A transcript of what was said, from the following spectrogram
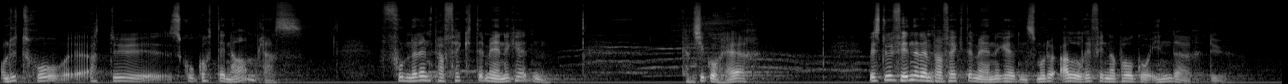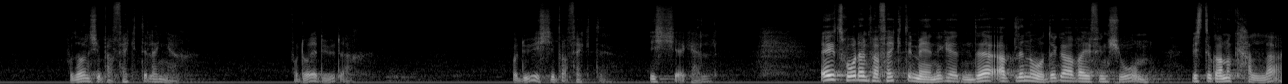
Om du tror at du skulle gått en annen plass, funnet den perfekte menigheten Kan ikke gå her. Hvis du finner den perfekte menigheten, så må du aldri finne på å gå inn der, du. For da er den ikke perfekte lenger. For da er du der. Og du er ikke perfekte. Ikke jeg heller. Jeg tror den perfekte menigheten det er alle nådegaver i funksjon. Hvis du kan kalle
